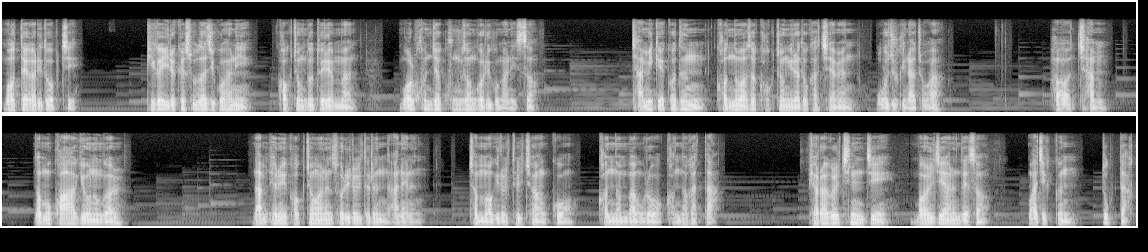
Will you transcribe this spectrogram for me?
멋대가리도 없지. 비가 이렇게 쏟아지고 하니 걱정도 되련만 뭘 혼자 궁성거리고만 있어. 잠이 깼거든 건너와서 걱정이라도 같이 하면 오죽이나 좋아. 허 참 너무 과하게 오는걸. 남편의 걱정하는 소리를 들은 아내는 젖먹이를 들쳐안고 건넌방으로 건너갔다. 벼락을 치는지 멀지 않은 데서 와직근 뚝딱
